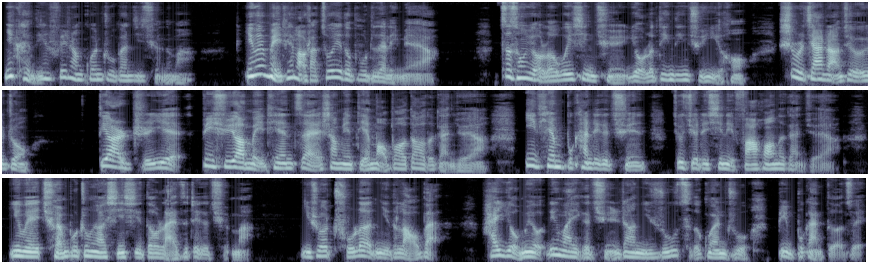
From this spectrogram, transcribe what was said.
你肯定是非常关注班级群的嘛，因为每天老师把作业都布置在里面呀。自从有了微信群，有了钉钉群以后，是不是家长就有一种？第二职业必须要每天在上面点卯报道的感觉呀，一天不看这个群就觉得心里发慌的感觉呀，因为全部重要信息都来自这个群嘛。你说除了你的老板，还有没有另外一个群让你如此的关注，并不敢得罪？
